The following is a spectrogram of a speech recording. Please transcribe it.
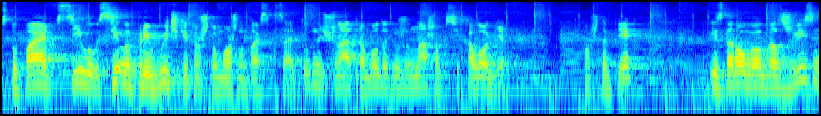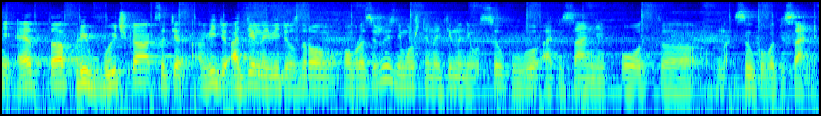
вступает в силу сила привычки, то, что можно так сказать. Тут начинает работать уже наша психология. Потому что бег и здоровый образ жизни – это привычка. Кстати, видео, отдельное видео о здоровом образе жизни можете найти на него ссылку в описании, под, э, ссылку в описании.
